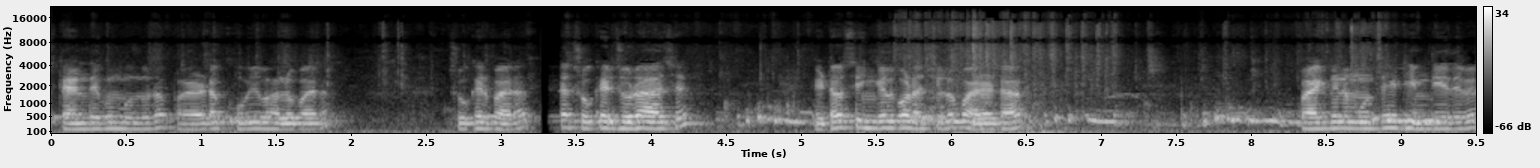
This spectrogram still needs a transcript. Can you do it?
স্ট্যান্ড দেখুন বন্ধুরা, পায়রাটা খুবই ভালো পায়রা। চোখের পায়রা। এটা চোখের জোড়া আছে। এটাও সিঙ্গেল করা ছিল পায়রাটা। কয়েকদিনের মধ্যেই ডিম দিয়ে দেবে।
